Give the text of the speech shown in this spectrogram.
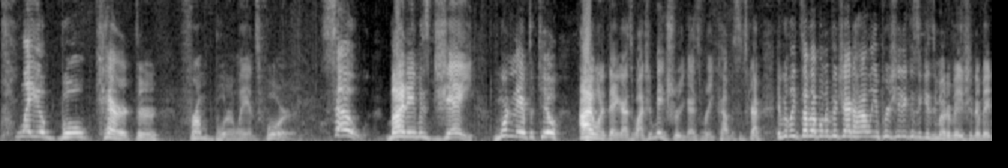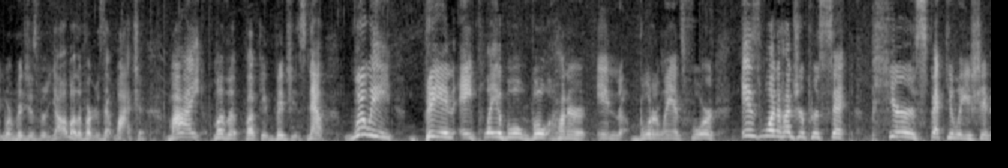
playable character from Borderlands 4. So, my name is Jay, MorninAfterKill. I want to thank you guys for watching. Make sure you guys rate, comment, subscribe. If you leave thumbs up on a video, I'd highly appreciate it because it gives me motivation to make more videos for y'all motherfuckers that watch it. my motherfucking videos. Now, Louie being a playable Vault Hunter in Borderlands 4 is 100% pure speculation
